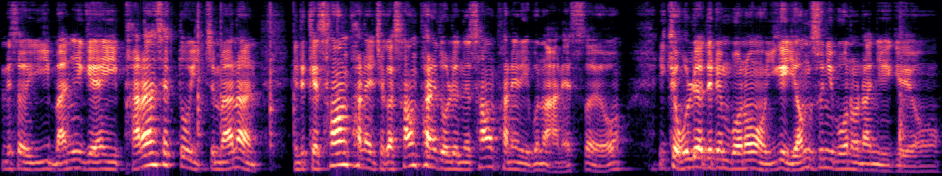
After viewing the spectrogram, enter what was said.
그래서 이 만약에 이 파란색도 있지만은 이렇게 상황판에 제가 상황판에도 올렸는데 상황판에는 이번은 안 했어요. 이렇게 올려드린 번호 이게 영순위 번호란 얘기예요.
